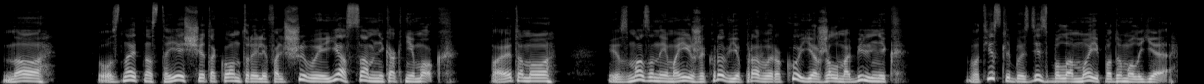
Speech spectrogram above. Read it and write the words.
но узнать, настоящие это контуры или фальшивые, я сам никак не мог. Поэтому, измазанный моей же кровью правой рукой, я сжал мобильник. Вот если бы здесь была Мэй, подумал я.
